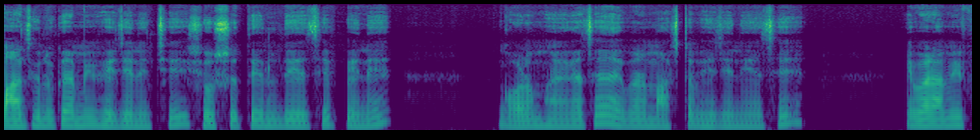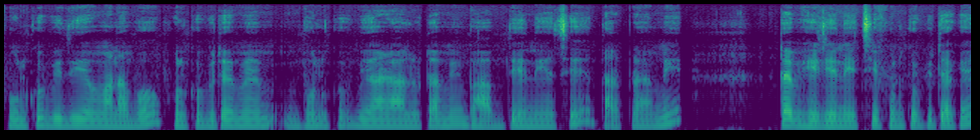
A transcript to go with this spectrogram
মাছগুলোকে আমি ভেজে নিচ্ছি। সর্ষের তেল দিয়েছে পেনে, গরম হয়ে গেছে, এবার মাছটা ভেজে নিয়েছি। এবার আমি ফুলকপি দিয়ে বানাবো। ফুলকপিটা আমি ফুলকপি আর আলুটা আমি ভাপ দিয়ে নিয়েছি। তারপরে আমি এটা ভেজে নিচ্ছি ফুলকপিটাকে।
